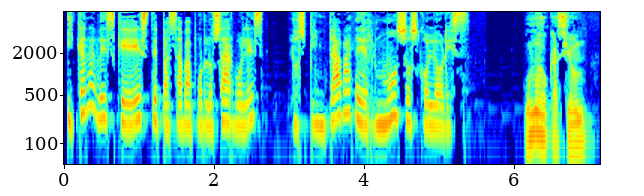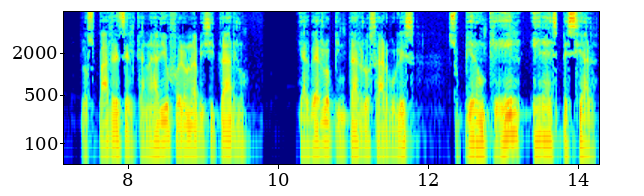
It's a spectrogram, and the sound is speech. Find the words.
y cada vez que éste pasaba por los árboles, los pintaba de hermosos colores. Una ocasión, los padres del canario fueron a visitarlo, y al verlo pintar los árboles, supieron que él era especial,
